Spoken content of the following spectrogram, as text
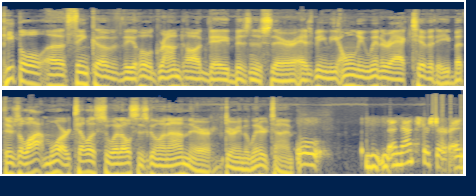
people uh, think of the whole Groundhog Day business there as being the only winter activity, but there's a lot more. Tell us what else is going on there during the wintertime. Well, and that's for sure. And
